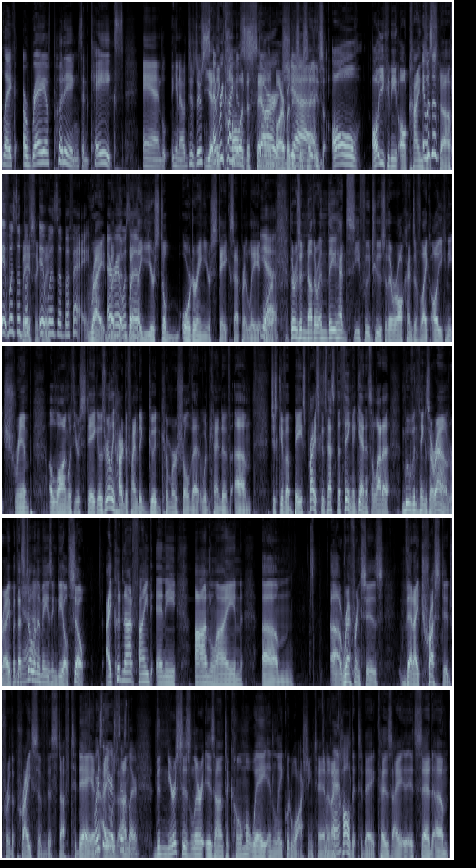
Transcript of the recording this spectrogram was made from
like array of puddings and cakes and you know there's, there's yeah, every they kind call of it the salad bar, but yeah. it's just it's all all you can eat all kinds it was of a stuff. it was a basically. it was a buffet Right, or but, it was but a like, you're still ordering your steak separately. Yes. Or there was another, and they had seafood too, so there were all kinds of like all you can eat shrimp along with your steak. It was really hard to find a good commercial that would kind of um, just give a base price because that's the thing. Again, it's a lot of moving things around, right? But that's still an amazing deal. So I could not find any online um, uh, references that I trusted for the price of this stuff today. And Where's the I nearest was on- Sizzler? the nearest Sizzler is on Tacoma Way in Lakewood, Washington, and I called it today because I it said. Um,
